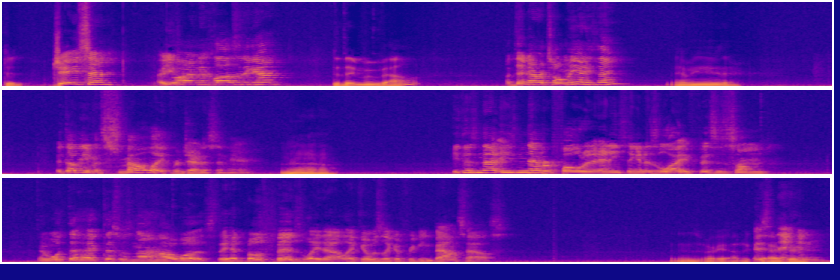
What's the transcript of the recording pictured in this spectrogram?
Did Jason, are you hiding in the closet again? did they move out? They never told me anything. Yeah, me neither. It doesn't even smell like Rugenus in here. No. He does not. He's never folded anything in his life. This is some. And what the heck? This was not how it was. They had both beds laid out like it was like a freaking bounce house. It's very out of Is character. and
